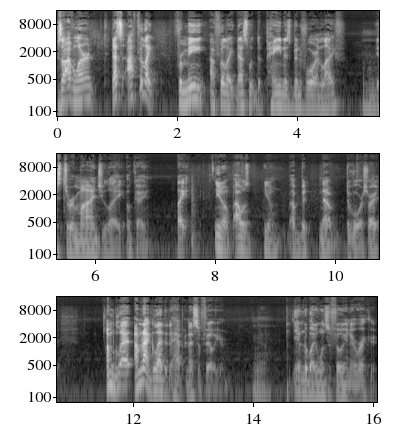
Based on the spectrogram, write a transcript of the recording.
so I've learned. That's I feel like for me, I feel like that's what the pain has been for in life, mm-hmm. is to remind you, like, okay, like, you know, I was, you know, I've been now divorced, right? I'm glad. I'm not glad that it happened. That's a failure. Yeah. Yeah. nobody wants a failure in their record.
